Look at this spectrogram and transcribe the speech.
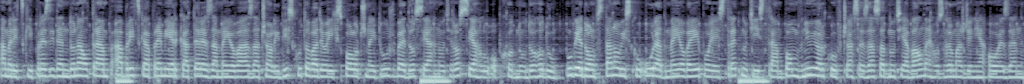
Americký prezident Donald Trump a britská premiérka Teresa Mayová začali diskutovať o ich spoločnej túžbe dosiahnuť rozsiahlu obchodnú dohodu. Uviedol v stanovisku úrad Mayovej po jej stretnutí s Trumpom v New Yorku v čase zasadnutia valného zhromaždenia OSN.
